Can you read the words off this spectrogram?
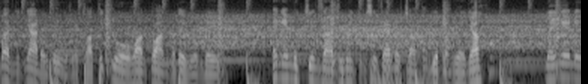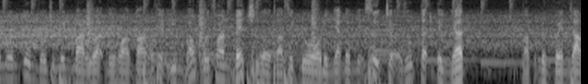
mà những nhà đầu tư của chúng ta thích đùa hoàn toàn có thể hướng đến. Anh em mực chuyên gia chúng mình cũng xin phép được chào tạm biệt mọi người nhé. Mấy anh em nếu muốn cùng với chúng mình bàn luận thì hoàn toàn có thể inbox với fanpage The Toxic Duo để nhận được những sự trợ giúp tận tình nhất. Và cũng đừng quên rằng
